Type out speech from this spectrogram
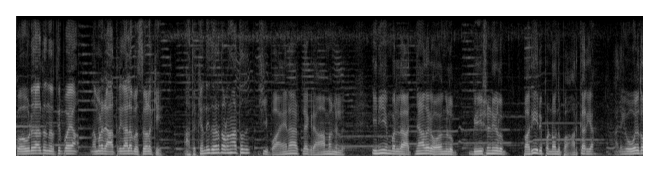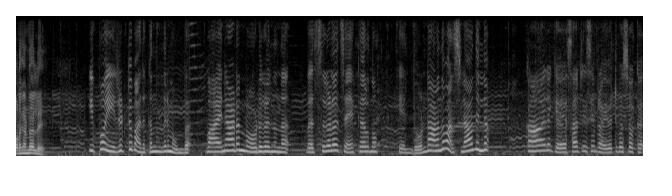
കോവിഡ് കാലത്ത് നിർത്തിപ്പോയ നമ്മുടെ രാത്രികാല ബസ്സുകളൊക്കെ അതൊക്കെ എന്താ ഇതുവരെ തുടങ്ങാത്തത്? ഈ വയനാട്ടിലെ ഗ്രാമങ്ങളിൽ ഇനിയും വല്ല അജ്ഞാത രോഗങ്ങളും ഭീഷണികളും പതിയിരിപ്പുണ്ടോ എന്ന് ഇപ്പോൾ ആർക്കറിയാം. അല്ലെങ്കിൽ ഓൽ തുടങ്ങണ്ടല്ലേ ഇപ്പോൾ ഇരുട്ട് പതുക്കുന്നതിന് മുമ്പ് വയനാടൻ റോഡുകളിൽ നിന്ന് ബസ്സുകൾ ചേക്കേറുന്നു. എന്തുകൊണ്ടാണെന്ന് മനസ്സിലാവുന്നില്ല. കാര്യം കെ എസ് ആർ ടി സിയും പ്രൈവറ്റ് ബസ്സും ഒക്കെ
